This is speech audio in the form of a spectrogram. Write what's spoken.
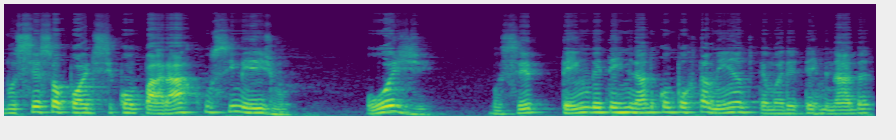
você só pode se comparar com si mesmo. Hoje, você tem um determinado comportamento, tem uma determinada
